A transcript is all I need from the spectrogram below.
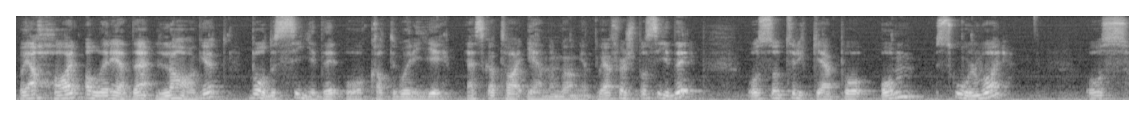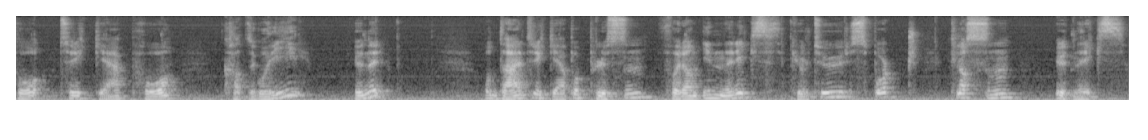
Og jeg har allerede laget både sider og kategorier. Jeg skal ta en om gangen. Går er først på sider, og så trykker jeg på Om skolen vår. Og så trykker jeg på Kategorier under. Og der trykker jeg på plussen foran innenriks, kultur, sport, klassen, utenriks.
